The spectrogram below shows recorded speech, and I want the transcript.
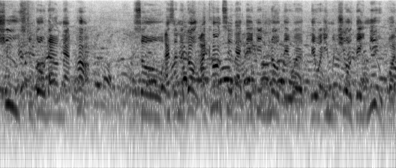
choose to go down that path. So as an adult, I can't say that they didn't know they were they were immature. They knew, but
